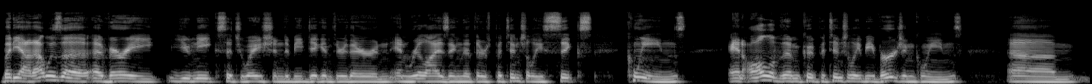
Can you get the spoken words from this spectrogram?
but yeah, that was a, a very unique situation to be digging through there and, and realizing that there's potentially six queens and all of them could potentially be virgin queens. Um,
